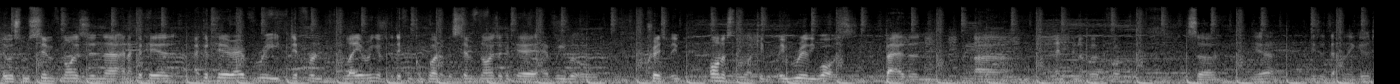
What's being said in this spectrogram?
There was some synth noises in there, and I could hear I could hear every different layering of the different component of the synth noise. I could hear every little crisp. It, honestly, like it, it really was better than um, anything I've heard before. So yeah, these are definitely good.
